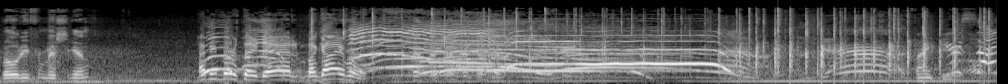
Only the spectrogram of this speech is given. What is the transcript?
Bodie from Michigan. Happy Woo! birthday Dad, MacGyver. Yeah! yeah! Thank you.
